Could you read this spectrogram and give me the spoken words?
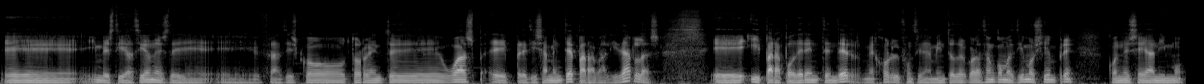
eh, investigaciones de Francisco Torrente Wasp precisamente para validarlas y para poder entender mejor el funcionamiento del corazón, como decimos siempre, con ese ánimo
